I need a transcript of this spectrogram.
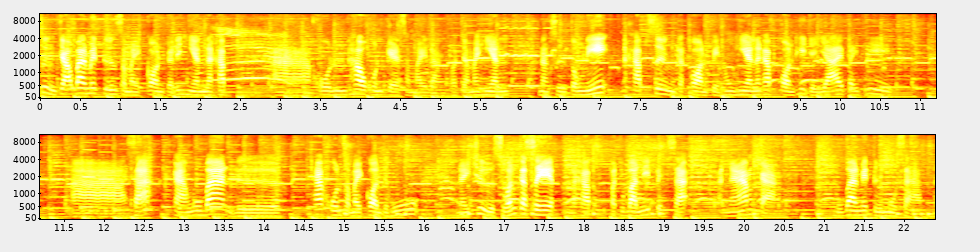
ซึ่งเจ้าบ้านไม่ตื่นสมัยก่อนก็ได้เฮียนนะครับคนเฒ่าคนแก่สมัยหลังก็จะมาเฮียนหนังสือตรงนี้นะครับ ซึ่งแต่ก่อนเป็นโรงเรียนนะครับ ก่อนที่จะย้ายไปที่สะกลางหมู่บ้าน หรือถ้าคนสมัยก่อนจะรู้ในชื่อสวนเกษตรนะครับ ปัจจุบันนี้เป็นสะน้ำกลางหมู่บ้านไม่ตื่นหมู่สามน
